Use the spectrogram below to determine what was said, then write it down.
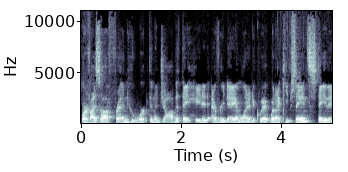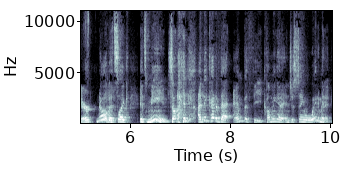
Or if I saw a friend who worked in a job that they hated every day and wanted to quit, would I keep saying stay there? No, that's like it's mean. So I, I think kind of that empathy coming in and just saying, well, wait a minute,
